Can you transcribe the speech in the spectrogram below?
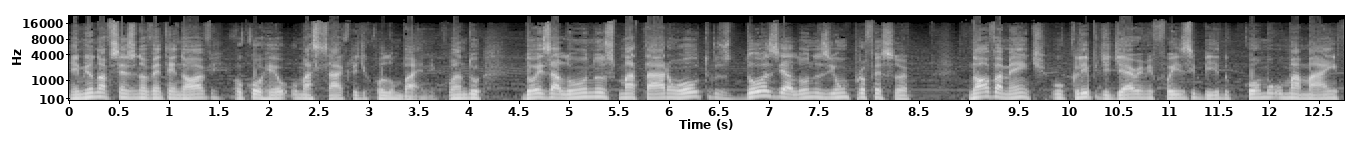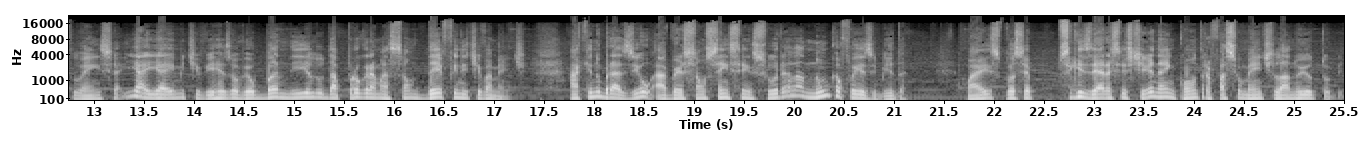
Em 1999, ocorreu o massacre de Columbine, quando dois alunos mataram outros 12 alunos e um professor. Novamente, o clipe de Jeremy foi exibido como uma má influência e aí a MTV resolveu bani-lo da programação definitivamente. Aqui no Brasil, a versão sem censura ela nunca foi exibida, mas você, se quiser assistir, né, encontra facilmente lá no YouTube.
